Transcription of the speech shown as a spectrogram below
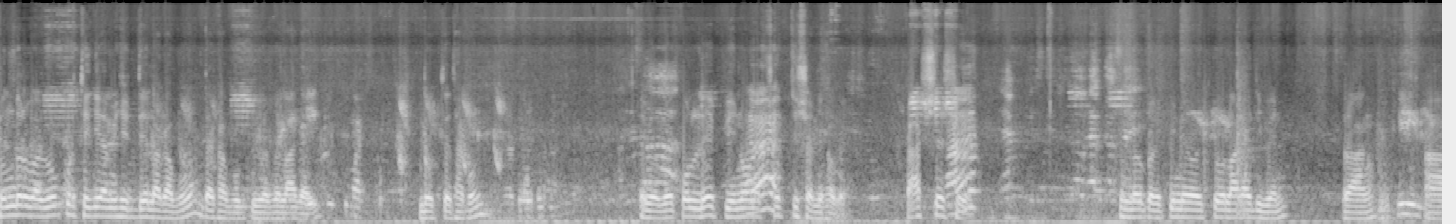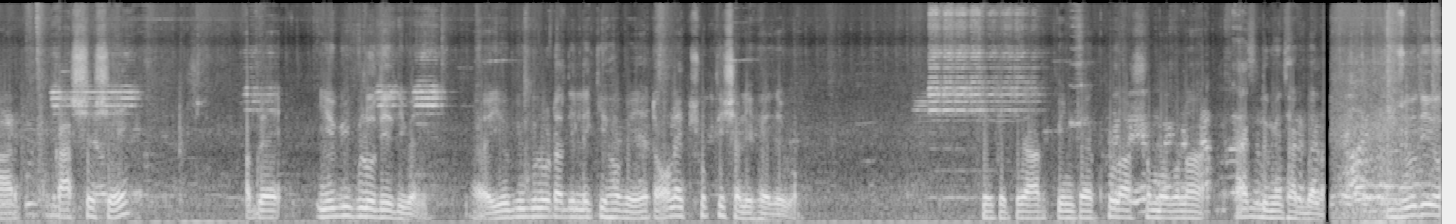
সুন্দরভাবে উপর থেকে আমি হিট দিয়ে লাগাবো, দেখাবো কীভাবে লাগাই। দেখতে থাকুন। এভাবে করলে পিন অনেক শক্তিশালী হবে। কাজ শেষে সুন্দর করে পিনে একটু লাগাই দিবেন রাং। আর কাজ শেষে আপনি ইউবি গুলো দিয়ে দিবেন। ইউবি গুলোটা দিলে কি হবে, এটা অনেক শক্তিশালী হয়ে যাবে। সেক্ষেত্রে আর পিনটা খোলার সম্ভাবনা একদমই থাকবে না। যদিও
